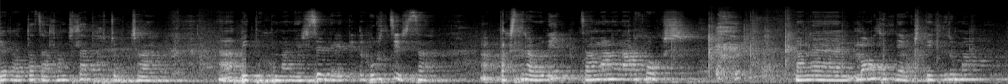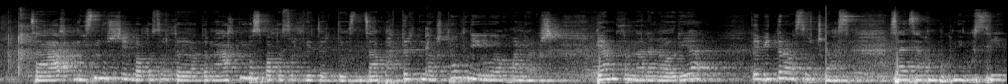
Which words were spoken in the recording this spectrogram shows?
яг одоо залгамжлаад авч явж байгаа бид бүхэн маань ирсэн. Тэгээд хүрцэн ирсэн багш нараа өрий. За манай нарах багш. Манай Монгол хэлний багш Дэлгэр маань За насан туршийн боловсрол буюу одоо альбан бус боловсрол гэж ярьдаг гэсэн. За Батэрд нь түүхний юу явах нь багш Бямлан нараагаа өрье. Тэгээ бид нар бас үуч бас сайн сайхан бүхнийг хүсье.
